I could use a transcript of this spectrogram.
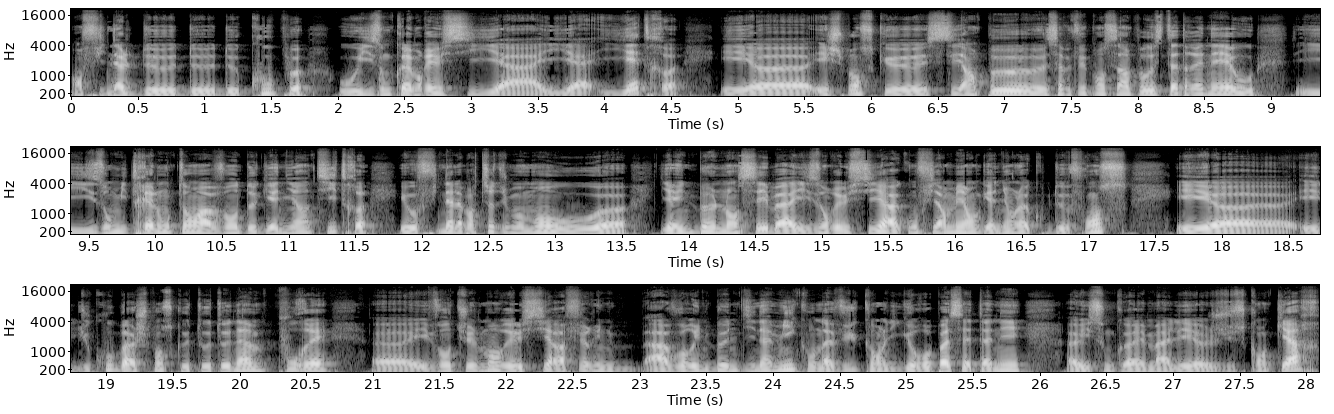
en finale de, de, coupe où ils ont quand même réussi à y, être et, euh, et, je pense que c'est un peu, ça me fait penser un peu au Stade Rennais où ils ont mis très longtemps avant de gagner un titre et au final à partir du moment où euh, il y a une bonne lancée, bah, ils ont réussi à confirmer en gagnant la Coupe de France et, euh, et du coup bah, je pense que Tottenham pourrait éventuellement réussir à, faire une, à avoir une bonne dynamique. On a vu qu'en Ligue Europa cette année, ils sont quand même allés jusqu'en quart.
